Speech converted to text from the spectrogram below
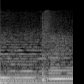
Bye.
